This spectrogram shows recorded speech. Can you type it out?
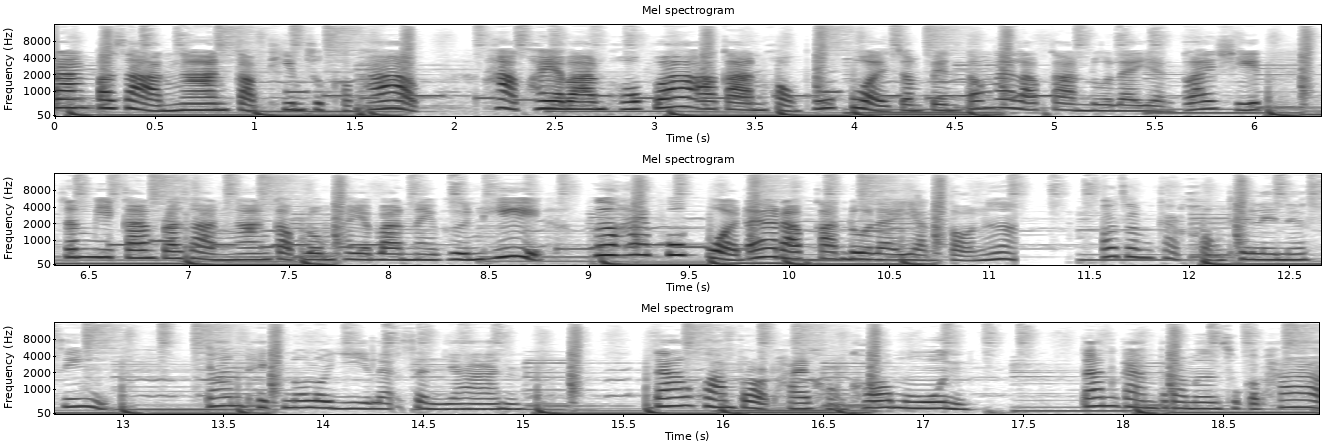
การประสานงานกับทีมสุขภาพหากพยาบาลพบว่าอาการของผู้ป่วยจำเป็นต้องได้รับการดูแลอย่างใกล้ชิด จะมีการประสานงานกับโรงพยาบาลในพื้นที่ เพื่อให้ผู้ป่วยได้รับการดูแลอย่างต่อเนื่อง ข้อจำกัดของเทเลเนอร์ซิ่งด้านเทคโนโลยีและสัญญาณ ด้านความปลอดภัยของข้อมูล ด้านการประเมินสุขภาพ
